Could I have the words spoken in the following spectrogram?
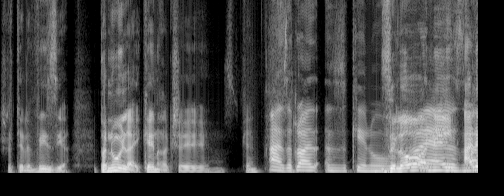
של טלוויזיה. פנו אליי, כן, רק ש... כן. אה, זאת לא, אז כאילו... זה לא, היה אני, א'.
